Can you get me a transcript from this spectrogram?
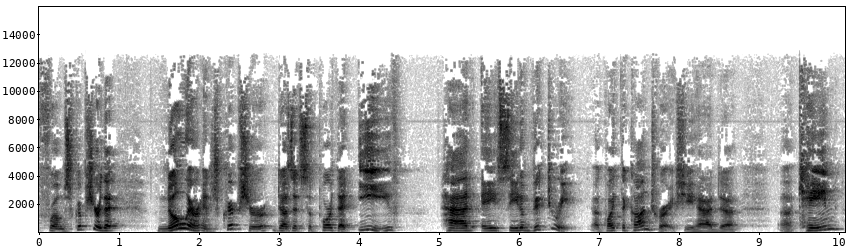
from Scripture that nowhere in Scripture does it support that Eve had a seed of victory. Uh, quite the contrary. She had uh, uh, Cain.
